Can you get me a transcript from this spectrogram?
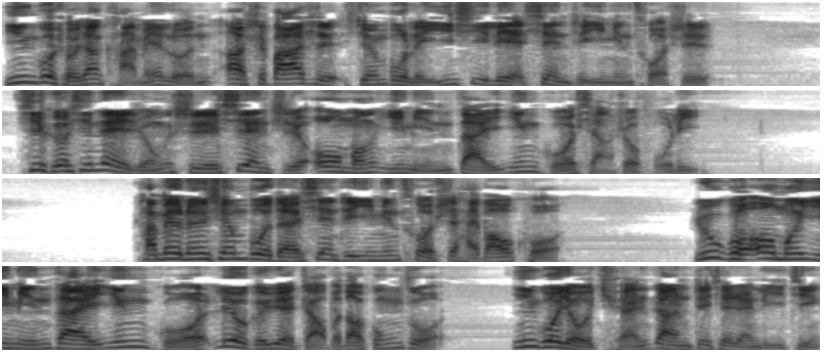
英国首相卡梅伦二十八日宣布了一系列限制移民措施，其核心内容是限制欧盟移民在英国享受福利。卡梅伦宣布的限制移民措施还包括：如果欧盟移民在英国六个月找不到工作，英国有权让这些人离境；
